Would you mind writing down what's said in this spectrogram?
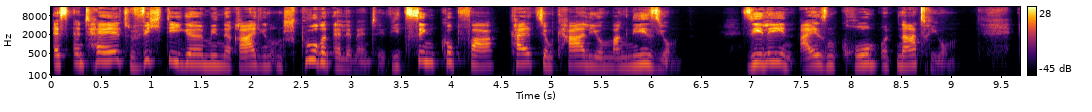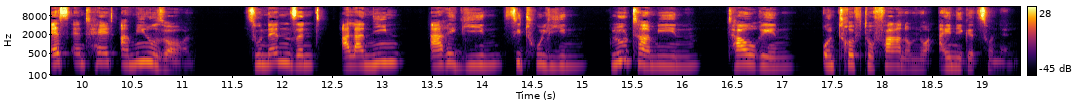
Es enthält wichtige Mineralien und Spurenelemente wie Zink, Kupfer, Calcium, Kalium, Magnesium, Selen, Eisen, Chrom und Natrium. Es enthält Aminosäuren. Zu nennen sind Alanin, Arigin, Citrullin, Glutamin, Taurin und Tryptophan, um nur einige zu nennen.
